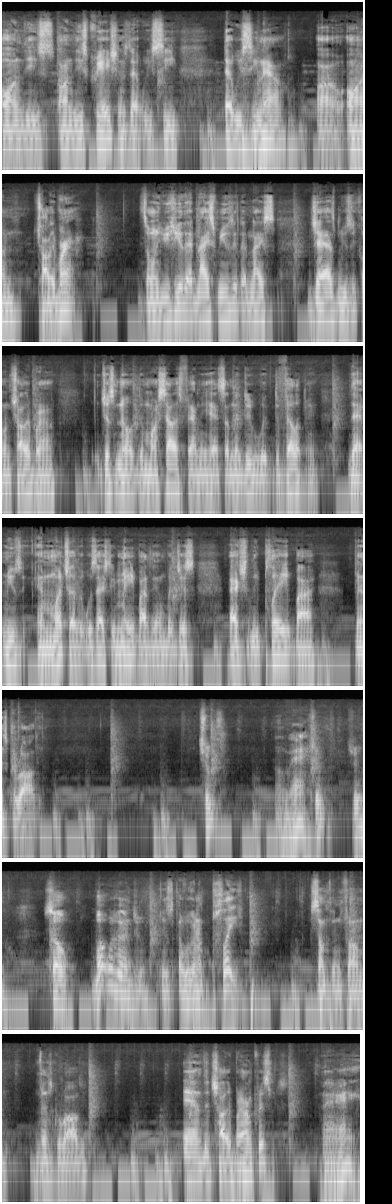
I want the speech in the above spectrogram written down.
on these on these creations that we see that we see now uh, on Charlie Brown. So when you hear that nice music, that nice jazz music on Charlie Brown, just know the Marsalis family had something to do with developing that music, and much of it was actually made by them, but just actually played by Vince Guaraldi. Truth. Okay. Truth. Truth. So what we're gonna do is uh, we're gonna play something from Vince Guaraldi and the Charlie Brown Christmas. All right.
